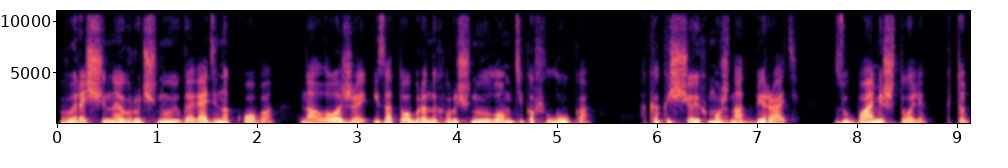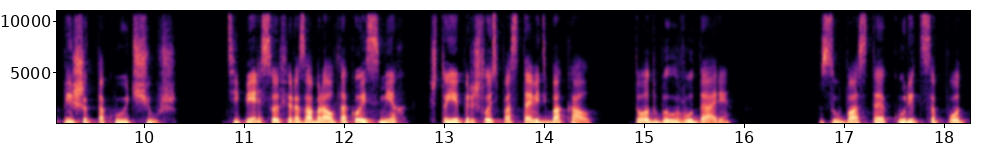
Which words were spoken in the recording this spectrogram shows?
Выращенная вручную говядина Коба, на ложе из отобранных вручную ломтиков лука. А как еще их можно отбирать? Зубами, что ли? Кто пишет такую чушь? Теперь Софи разобрал такой смех, что ей пришлось поставить бокал. Тот был в ударе. Зубастая курица под...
